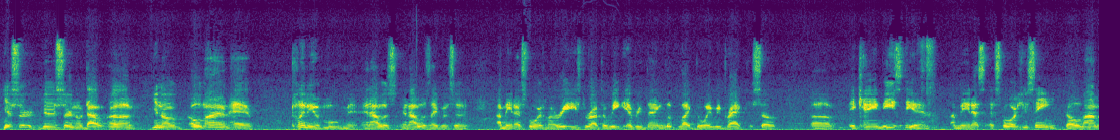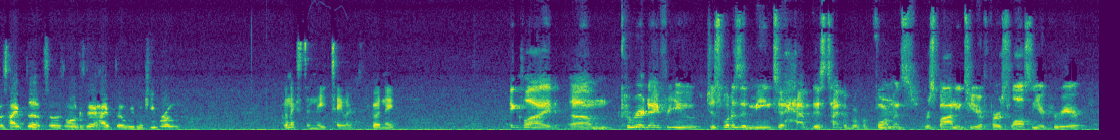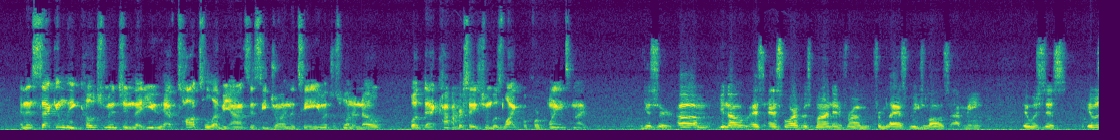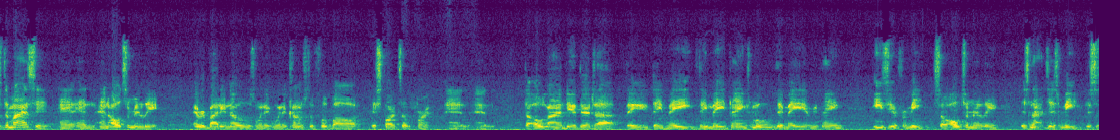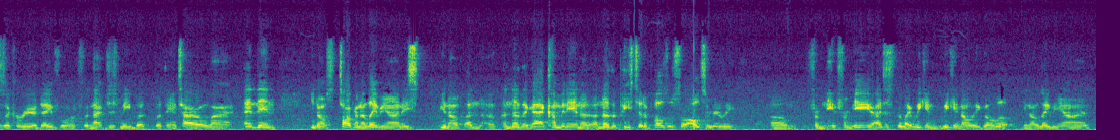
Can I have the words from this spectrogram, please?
Yes, sir. Yes, sir. No doubt. Uh, you know, O line had plenty of movement, and I was and I was able to. I mean, as far as my reads throughout the week, everything looked like the way we practiced. So uh, it came easy, and I mean, as, as far as you've seen, the whole line was hyped up. So as long as they're hyped up, we can keep rolling. Go next to Nate Taylor. Go ahead, Nate. Hey, Clyde. Um, career day for you. Just what does it mean to have this type of a performance responding to your first loss in your career? And then, secondly, Coach mentioned that you have talked to Le'Veon since he joined the team. I just want to know what that conversation was like before playing tonight. Yes, sir. Um, you know, as as far as responding from from last week's loss, I mean, it was just it was the mindset, and and, and ultimately, everybody knows when it when it comes to football, it starts up front, and and the O line did their job. They they made they made things move. They made everything easier for me. So ultimately, it's not just me. This is a career day for for not just me, but but the entire O line. And then, you know, talking to Le'Veon, he's you know, an, another guy coming in, another piece to the puzzle. So ultimately, um, from from here, I just feel like we can we can only go up. You know, Le'Veon,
